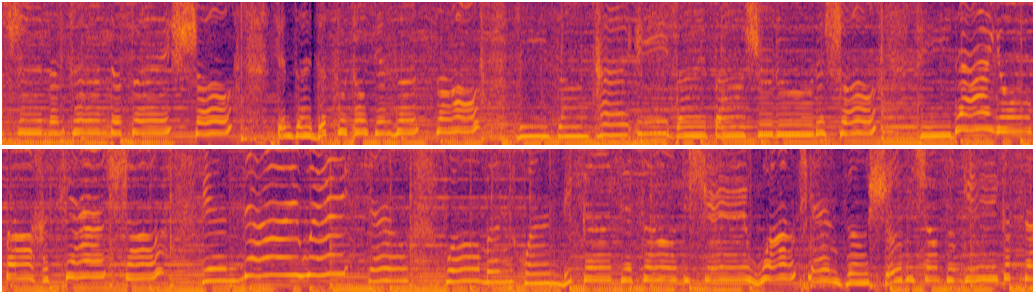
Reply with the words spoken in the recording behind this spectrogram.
是难缠的对手，现在的秃头选择松，你张开一百八十度的手，期待拥抱和牵手，面带微笑，我们换一个节奏，继续往前走，手臂上同一个洞，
